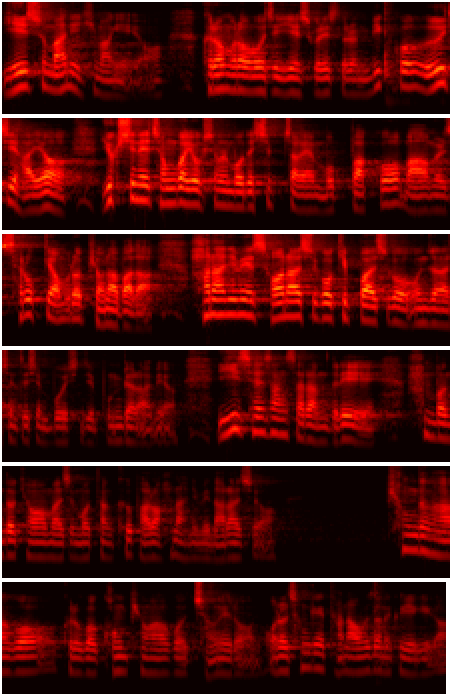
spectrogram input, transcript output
예수만이 희망이에요. 그러므로 오직 예수 그리스도를 믿고 의지하여 육신의 정과 욕심을 모두 십자가에 못 박고 마음을 새롭게 함으로 변화받아 하나님의 선하시고 기뻐하시고 온전하신 뜻이 무엇인지 분별하며 이 세상 사람들이 한 번도 경험하지 못한 그 바로 하나님의 나라죠. 평등하고 그리고 공평하고 정의로운 오늘 성경에 다 나오잖아요 그 얘기가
